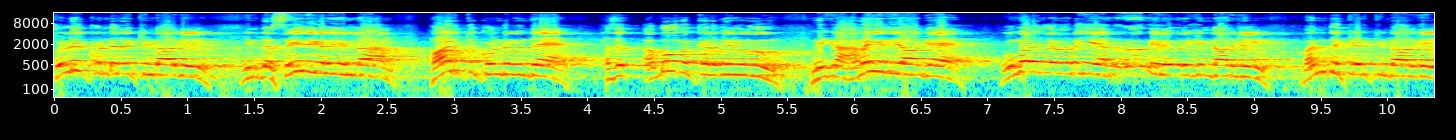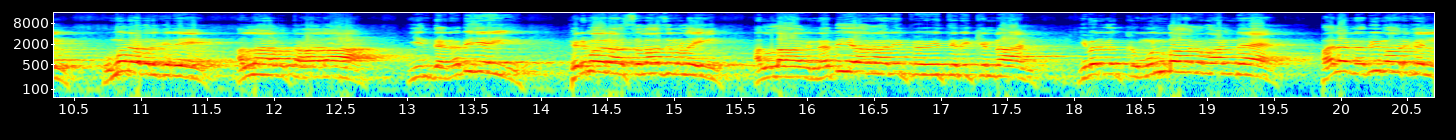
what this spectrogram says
சொல்லிக் கொண்டிருக்கின்றார்கள். இந்த செய்திகளை எல்லாம் பார்த்து கொண்டிருந்த அபூபக்கர் மிக அமைதியாக உமரதனுடைய அருகாமையில் வருகின்றார்கள் வந்து கேட்கின்றார்கள். உமர் அவர்களே அல்லாஹ் தாலா இந்த நபியை பெருமானா சலாசங்களை அல்லாஹ் நபியாக அனுப்பி வைத்திருக்கின்றான். இவர்களுக்கு முன்பாக வாழ்ந்த பல நபிமார்கள்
